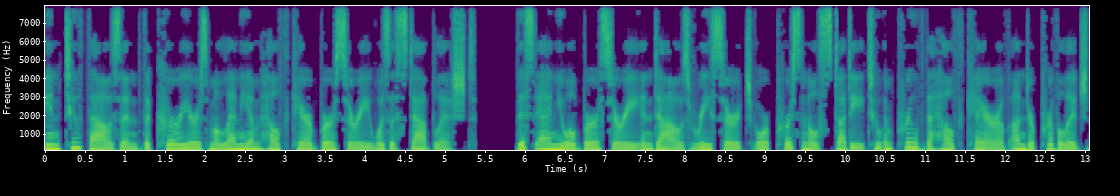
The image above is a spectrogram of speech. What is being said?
In 2000 the Currier's Millennium Healthcare Bursary was established. This annual bursary endows research or personal study to improve the health care of underprivileged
